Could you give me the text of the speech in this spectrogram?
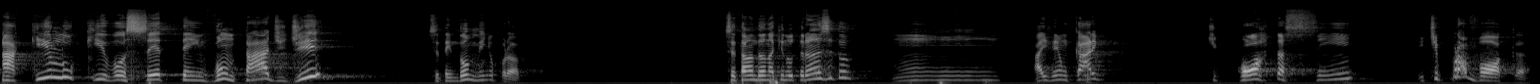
aquilo que você tem vontade de. Você tem domínio próprio. Você está andando aqui no trânsito, hum, aí vem um cara e te corta assim e te provoca.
